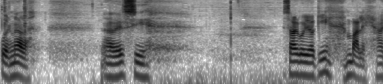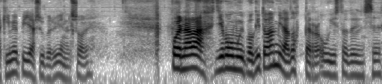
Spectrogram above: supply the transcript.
pues nada. A ver si salgo yo aquí. Vale, aquí me pilla súper bien el sol, ¿eh? Pues nada, llevo muy poquito. Ah, mira, dos perros. Uy, estos deben ser...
